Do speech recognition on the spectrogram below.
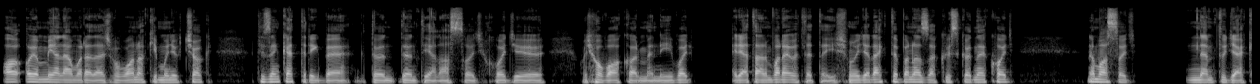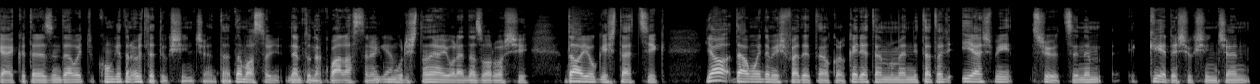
a, olyan milyen elmaradásban van, aki mondjuk csak 12-be dönt, dönti el azt, hogy, hogy, hogy hova akar menni, vagy egyáltalán van-e ötlete is, mert ugye legtöbben azzal küzdködnek, hogy nem az, hogy nem tudják elkötelezni, de hogy konkrétan ötletük sincsen. Tehát nem az, hogy nem tudnak választani, Igen. hogy úristen, nagyon jó lenne az orvosi, de a jog is tetszik. Ja, de amúgy nem is feltétlenül akarok egyetemre menni, tehát hogy ilyesmi, sőt, szerintem kérdésük sincsen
